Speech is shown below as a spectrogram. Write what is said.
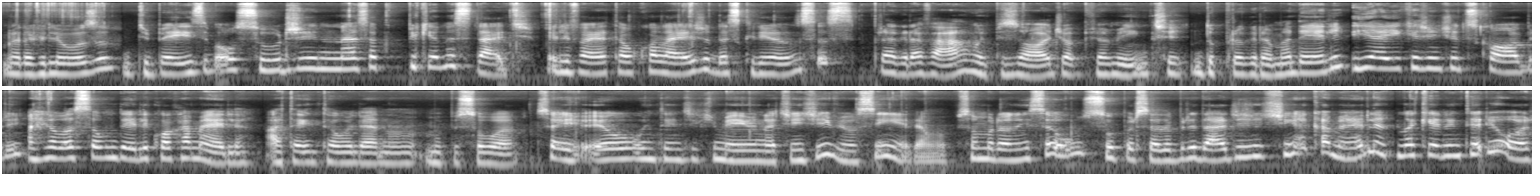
maravilhoso de beisebol, surge nessa pequena cidade. Ele vai até o colégio das crianças para gravar um episódio, obviamente, do programa dele. E é aí que a gente descobre a relação dele com a Camélia. Até então ele era uma pessoa, não sei, eu entendi que meio inatingível, assim, ele é uma pessoa morando em Seul, super celebridade, e a gente tinha a Camélia naquele interior,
